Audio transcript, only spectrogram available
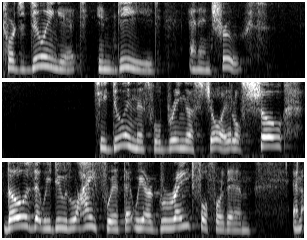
towards doing it in deed and in truth. See, doing this will bring us joy. It'll show those that we do life with that we are grateful for them and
